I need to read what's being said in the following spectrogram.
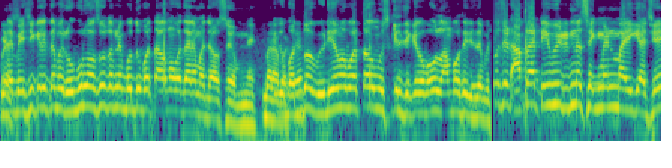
Yes. બેસિકલી તમે રૂબરૂ હશો તમને બધું બતાવવામાં વધારે મજા આવશે અમને. બરાબર બધો વિડીયોમાં બતાવવું મુશ્કેલ છે કે બહુ લાંબો થઈ જશે. તો સેટ આપણા ટીવી ના સેગમેન્ટમાં આવી ગયા છે.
